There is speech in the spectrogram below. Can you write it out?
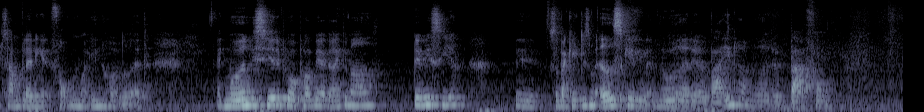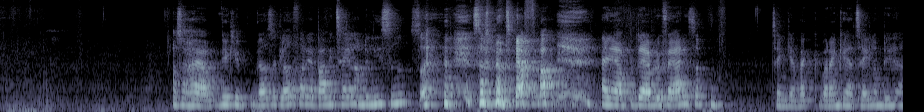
sammenblanding af formen og indholdet, at, at måden, vi siger det på, påvirker rigtig meget det, vi siger. Øh, så man kan ikke ligesom adskille, at noget af det er bare indhold, noget af det er bare form. Og så har jeg virkelig været så glad for det, at jeg bare vi tale om det lige siden. Så, så det var derfor, at jeg, da jeg blev færdig, så tænkte jeg, hvad, hvordan kan jeg tale om det her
